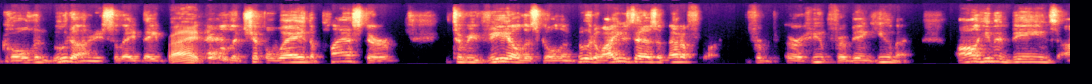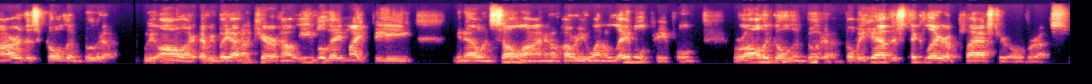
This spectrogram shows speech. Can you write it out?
golden Buddha underneath. So they they right. able to chip away the plaster to reveal this golden Buddha. I use that as a metaphor for or for being human. All human beings are this golden Buddha. We all are. Everybody. I don't care how evil they might be, you know, and so on, or however you want to label people. We're all the golden Buddha, but we have this thick layer of plaster over us.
